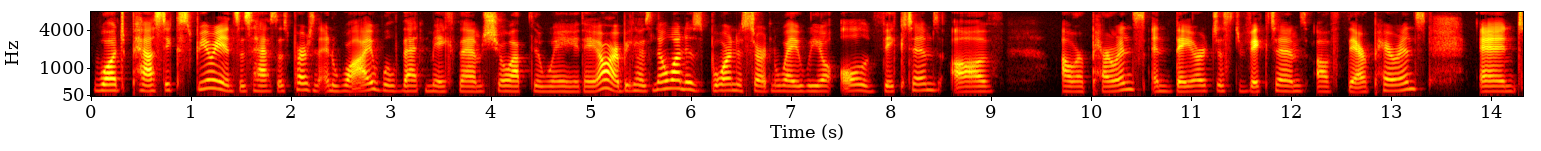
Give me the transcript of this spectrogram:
What past experiences has this person? And why will that make them show up the way they are? Because no one is born a certain way. We are all victims of our parents, and they are just victims of their parents. And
